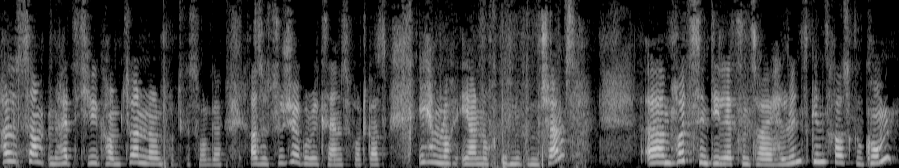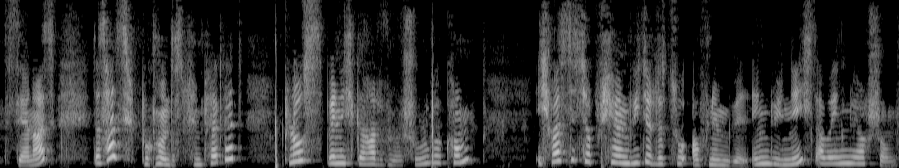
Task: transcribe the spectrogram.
Hallo zusammen und herzlich willkommen zu einer neuen Podcast-Folge. Also zu Sugar kleines Podcast. Ich habe noch eher noch genügend Champs. Ähm, heute sind die letzten zwei Halloween-Skins rausgekommen. Sehr nice. Das heißt, ich bekomme das Pin-Packet. Plus bin ich gerade von der Schule gekommen. Ich weiß nicht, ob ich ein Video dazu aufnehmen will. Irgendwie nicht, aber irgendwie auch schon.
